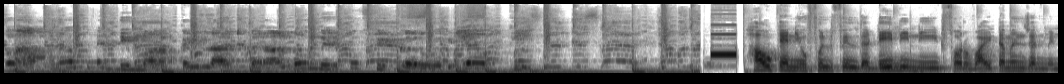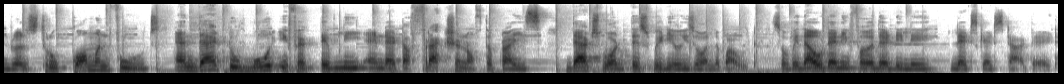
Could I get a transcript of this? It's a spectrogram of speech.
तो आप ना अपने दिमाग का इलाज करा लो, मेरे को फ़िक्र हो रही है आपकी। How can you fulfill the daily need for vitamins and minerals through common foods and that too more effectively and at a fraction of the price? That's what this video is all about. So without any further delay, let's get started.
